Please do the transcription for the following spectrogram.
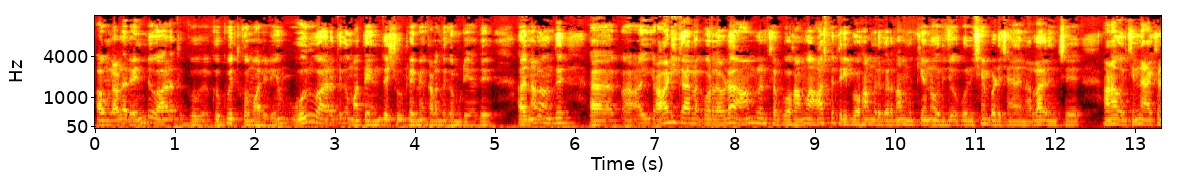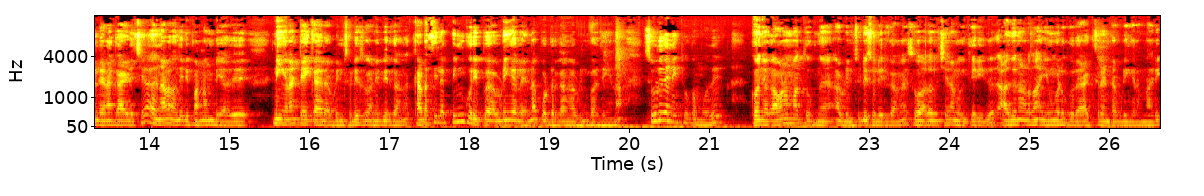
அவங்களால ரெண்டு வாரத்துக்கு குக் வித் கோமாளிலையும் ஒரு வாரத்துக்கு மற்ற எந்த ஷூட்லையுமே கலந்துக்க முடியாது. அதனால வந்து ஆடி காரில் போகிறத விட ஆம்புலன்ஸில் போகாமல் ஆஸ்பத்திரி போகாமல் இருக்கிறது தான் முக்கியம்னு ஒரு ஜோ- ஒரு விஷயம் படித்தேன் அது நல்லா இருந்துச்சு. ஆனால் ஒரு சின்ன ஆக்சிடென்ட் எனக்கு ஆகிடுச்சு அதனால வந்து இப்படி பண்ண முடியாது. நீங்களாம் டேக் கேர் அப்படின்னு சொல்லி அனுப்பியிருக்காங்க. கடைசியில் பின் குறிப்பு அப்படிங்கிறதுல என்ன போட்டிருக்காங்க அப்படின்னு பார்த்தீங்கன்னா சுடுதண்ணி தூக்கும் போது கொஞ்சம் கவனமாக தூக்குங்க அப்படின்னு சொல்லி சொல்லியிருக்காங்க. ஸோ அதை வச்சு நமக்கு தெரியுது. அதனால தான் இவங்களுக்கு ஒரு ஆக்சிடென்ட் அப்படிங்கிற மாதிரி.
